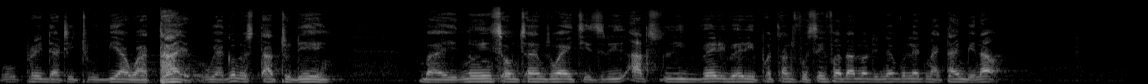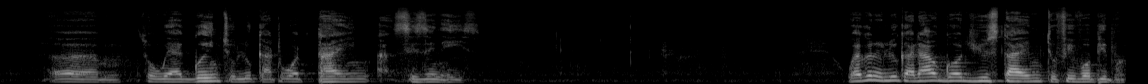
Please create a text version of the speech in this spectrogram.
We'll pray that it will be our time. We are going to start today by knowing sometimes why it is actually very, very important for say, Father Lord, never let my time be now. Um, so we are going to look at what time and season is. We're going to look at how God used time to favor people.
